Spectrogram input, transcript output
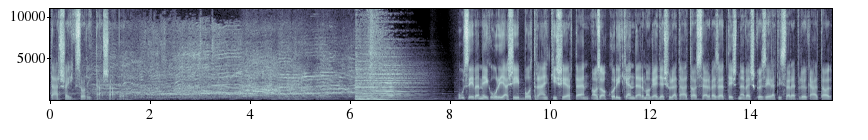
társaik szorításából. 20 éve még óriási botrány kísérte az akkori Kendermag Egyesület által szervezett és neves közéleti szereplők által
